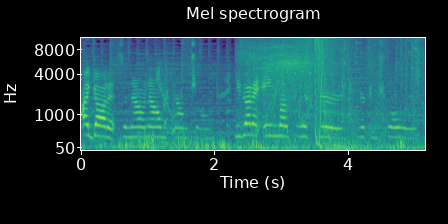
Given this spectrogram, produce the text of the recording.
I got it. So now, now, now I'm chilling. You gotta aim up with your your controller.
